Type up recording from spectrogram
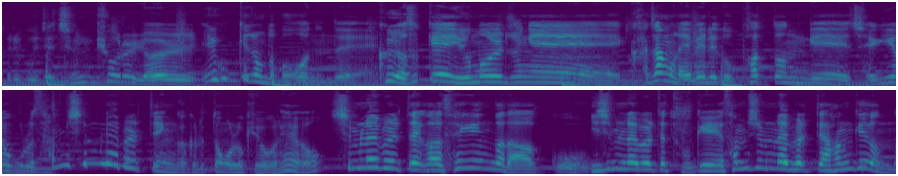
그리고 이제 증표를 17개 정도 먹었는데 그 6개의 유물 중에 가장 레벨이 높았던 게 제 기억으로 30레벨 때인가 그랬던 걸로 기억을 해요. 10레벨 때가 3개인가 나왔고 20레벨 때 2개, 30레벨 때 1개였나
